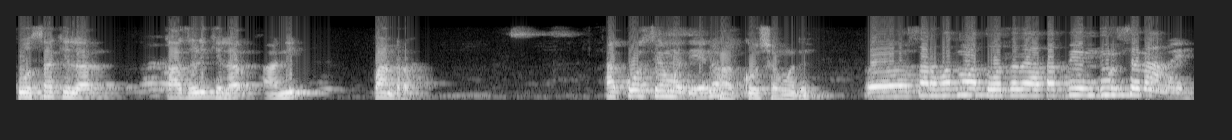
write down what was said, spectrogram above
कोसा खिलार काजळी खिलार आणि पांढरा. हा कोस्यामध्ये आहे ना? हा कोशामध्ये. अं, सर्वात महत्वाचं म्हणजे आता बेंदूर सण आलाय.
